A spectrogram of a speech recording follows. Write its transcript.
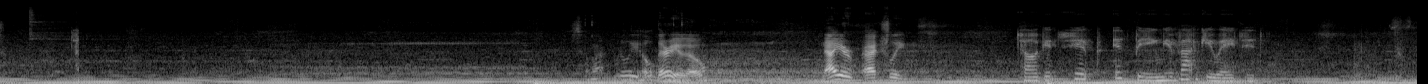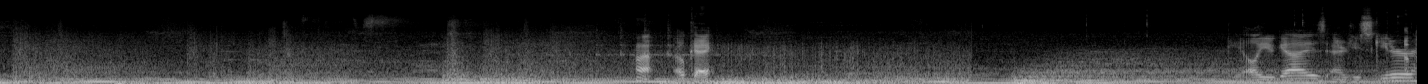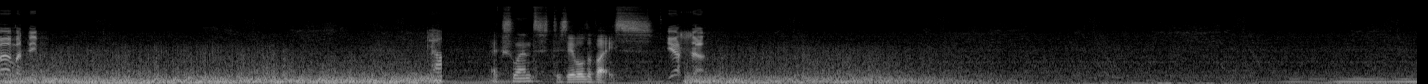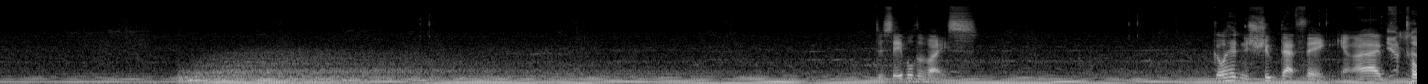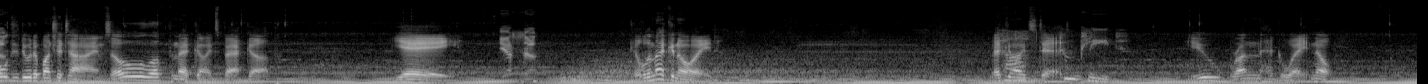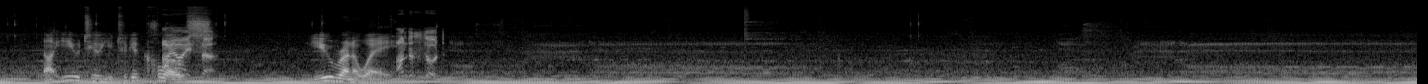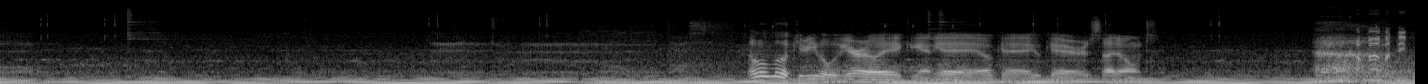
So not really... Oh, there you go. Now you're actually... Target ship is being evacuated. Huh, okay. Okay, all you guys, energy skeeter. Excellent. Disable device. Yes, sir. Disable device. Go ahead and shoot that thing. You know, I've Yes, told sir. you to do it a bunch of times. Oh, look, the mechanoid's back up. Yay. Yes, sir. Kill the mechanoid. Mechanoid's Task dead. complete. You run the heck away. No. Not you two. You two get Aye, aye, close. sir. You run away. Understood. Look, you're evil. You're awake again. Yay, okay, who cares? I don't. Affirmative.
